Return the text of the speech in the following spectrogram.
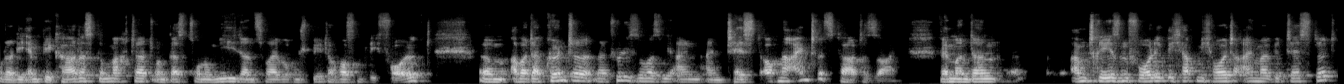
oder die MPK das gemacht hat und Gastronomie dann zwei Wochen später hoffentlich folgt. Ähm, aber da könnte natürlich sowas wie ein, ein Test auch eine Eintrittskarte sein. Wenn man dann am Tresen vorliegt, ich habe mich heute einmal getestet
